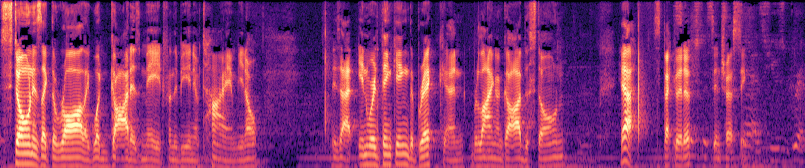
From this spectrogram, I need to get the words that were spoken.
stone is like the raw, like what God has made from the beginning of time. You know, is that inward thinking, the brick, and relying on God, the stone? Yeah, speculative. Especially It's interesting. says use brick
